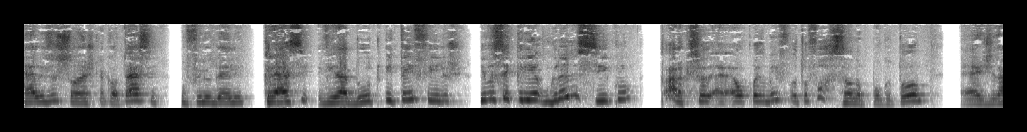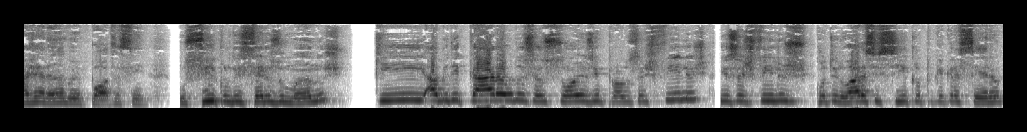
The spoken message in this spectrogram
realize os sonhos. O que acontece? O filho dele cresce, vira adulto e tem filhos. E você cria um grande ciclo. Claro que isso é uma coisa bem. Eu estou forçando um pouco, eu estou é, exagerando uma hipótese, assim, um ciclo de seres humanos que abdicaram dos seus sonhos em prol dos seus filhos e os seus filhos continuaram esse ciclo porque cresceram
